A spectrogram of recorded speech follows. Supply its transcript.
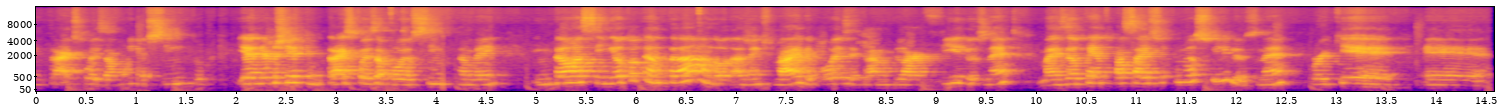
me traz coisa ruim, eu sinto, e a energia que me traz coisa boa, eu sinto também. Então, assim, eu estou tentando, a gente vai depois entrar no pilar filhos, né? Mas eu tento passar isso para meus filhos, né? Porque é,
